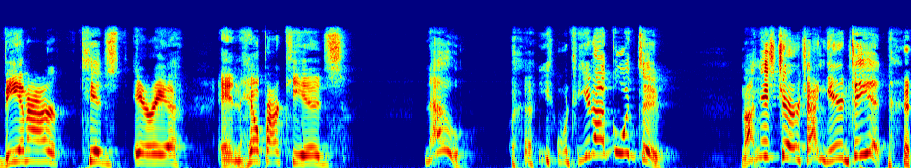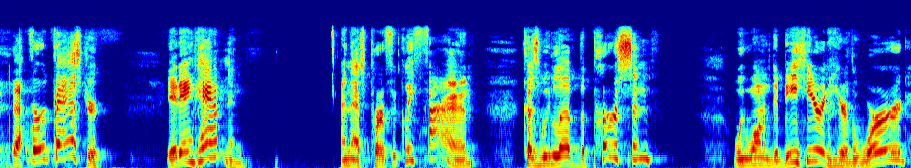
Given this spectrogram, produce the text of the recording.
be in our kids' area and help our kids No, you're not going to. Not in this church, I can guarantee it. I've heard pastor. It ain't happening. And that's perfectly fine because we love the person. We want them to be here and hear the word.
